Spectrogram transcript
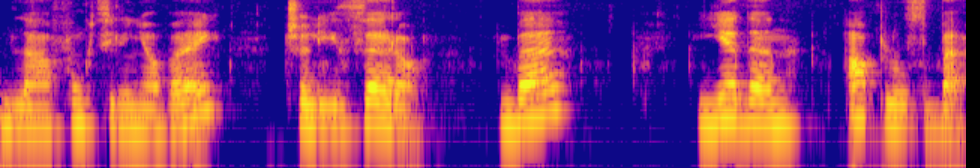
dla funkcji liniowej, czyli 0b, 1a plus b.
